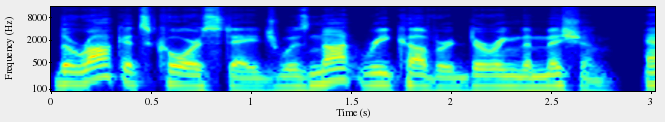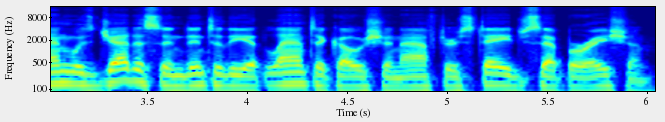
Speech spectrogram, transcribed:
The rocket's core stage was not recovered during the mission and was jettisoned into the Atlantic Ocean after stage separation.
